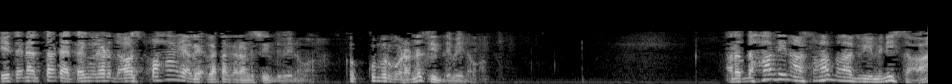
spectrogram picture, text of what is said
ඒ තැනත්තට ඇතැම් වෙලාවට දවස් 5 ගත කරන්න සිද්ධ වෙනවා. කුඹුරු කරන්න සිද්ධ වෙනවා. අර 10 දෙනා සහභාගී වීම නිසා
